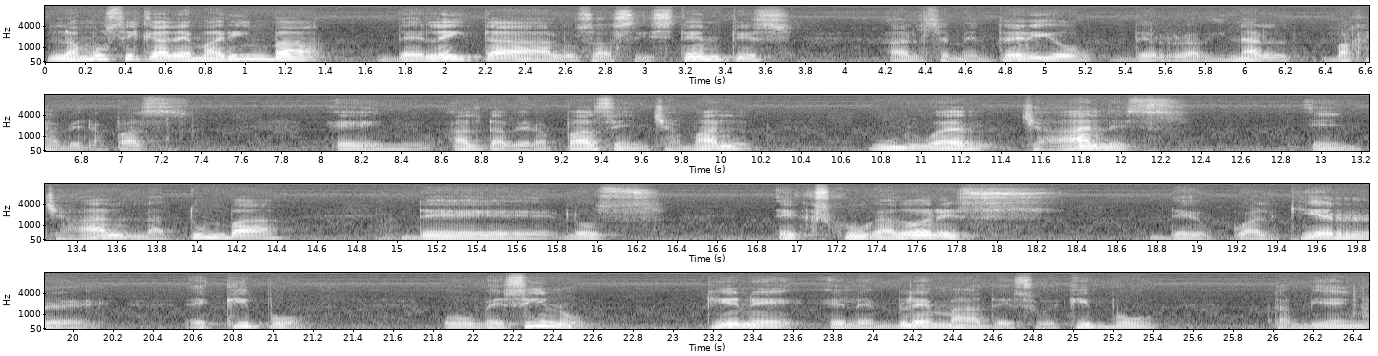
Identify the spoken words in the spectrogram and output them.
la música de marimba deleita a los asistentes al cementerio de Rabinal Baja Verapaz. En Alta Verapaz, en Chamal, un lugar Chaales, en Chaal, la tumba de los exjugadores de cualquier eh, equipo o vecino tiene el emblema de su equipo también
